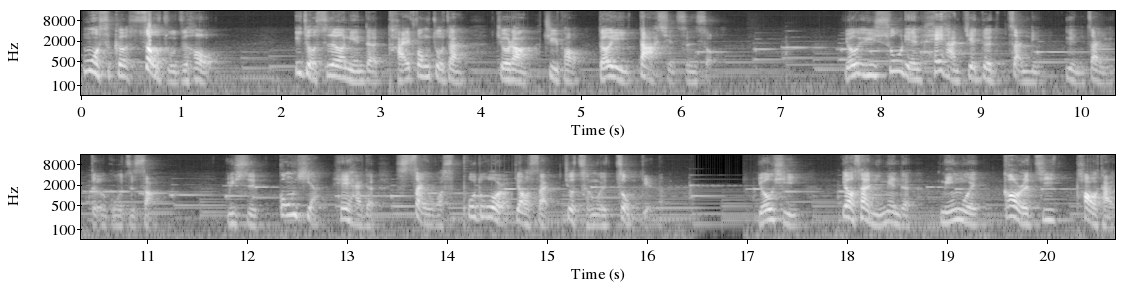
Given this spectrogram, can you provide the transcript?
莫斯科受阻之后，一九四二年的台风作战就让巨炮得以大显身手。由于苏联黑海舰队的战力远在于德国之上，于是攻下黑海的塞瓦斯波多尔要塞就成为重点了。尤其要塞里面的名为高尔基炮台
